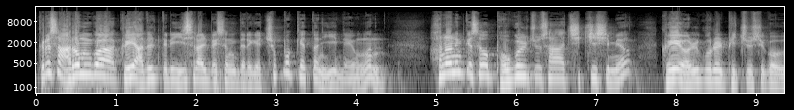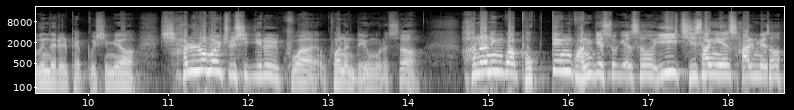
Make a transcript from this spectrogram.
그래서 아롬과 그의 아들들이 이스라엘 백성들에게 축복했던 이 내용은 하나님께서 복을 주사 지키시며 그의 얼굴을 비추시고 은혜를 베푸시며 샬롬을 주시기를 구하 는 내용으로서 하나님과 복된 관계 속에서 이 지상의 삶에서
